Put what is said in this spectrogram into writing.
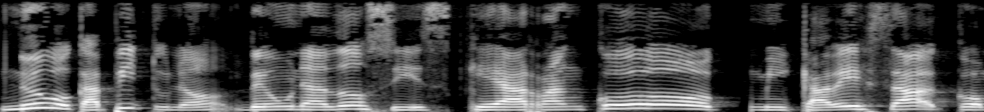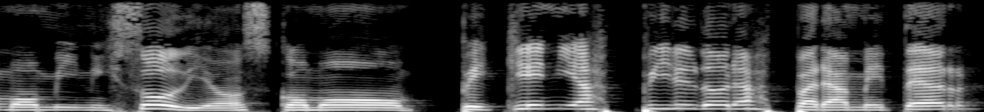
nuevo capítulo de una dosis que arrancó mi cabeza como minisodios, como pequeñas píldoras para meter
